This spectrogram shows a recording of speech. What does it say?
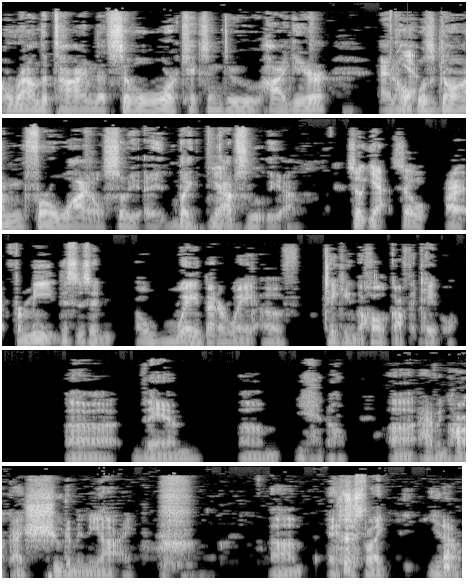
around the time that Civil War kicks into high gear, and Hulk Yeah. was gone for a while. So yeah, like Yeah. absolutely, yeah. So yeah, so uh, for me, this is an, a way better way of taking the Hulk off the table uh, than um, you know uh, having Hawkeye shoot him in the eye. Um, it's just like you know,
